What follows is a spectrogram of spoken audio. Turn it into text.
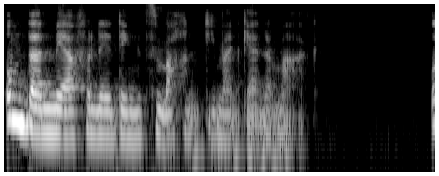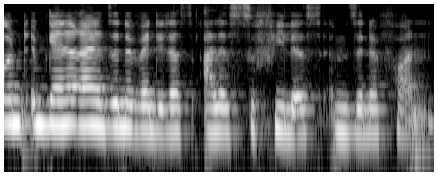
um dann mehr von den Dingen zu machen, die man gerne mag. Und im generellen Sinne, wenn dir das alles zu viel ist, im Sinne von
